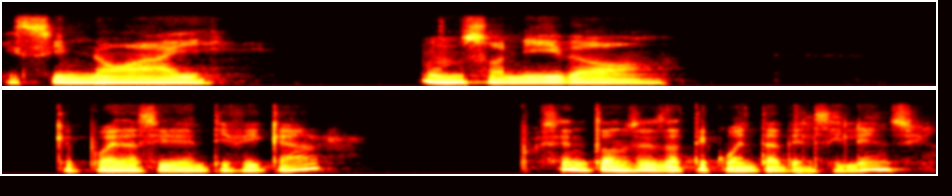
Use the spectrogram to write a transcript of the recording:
Y si no hay un sonido que puedas identificar, pues entonces date cuenta del silencio,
